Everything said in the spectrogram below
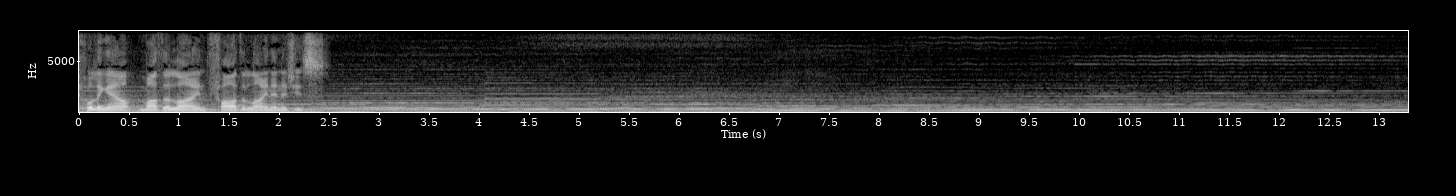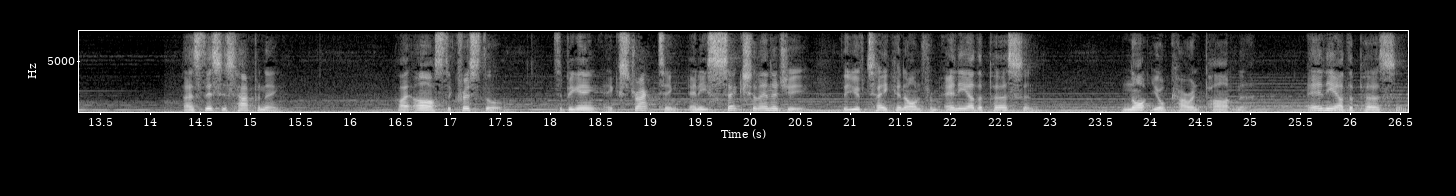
Pulling out mother line, father line energies. As this is happening, I ask the crystal to begin extracting any sexual energy that you've taken on from any other person not your current partner, any other person.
